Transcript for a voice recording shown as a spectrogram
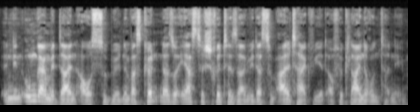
in den Umgang mit deinen Auszubildenden? Was könnten da so erste Schritte sein, wie das zum Alltag wird, auch für kleinere Unternehmen?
